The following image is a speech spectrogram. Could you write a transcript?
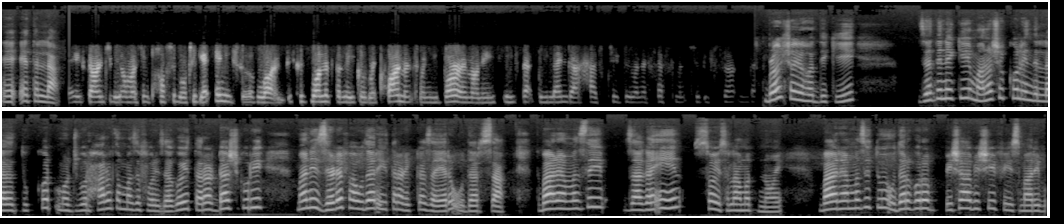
It's going to be almost impossible to get any sort of loan because one of the legal requirements when you borrow money is that the lender has to do an assessment to be certain that. ব্রঞ্চয় হদ্দিকি যেদিনে কি মানসিকল ইন্দিল্লা দুঃখত মজবুর হালত মাঝে ফরি যাগই তারা ডাস করি মানে জেডে ফাউদার ই তারা রেখা যায় আর উদার সা বারে মাঝে জাগা ইন সই সালামত নয়। বারে মাঝে তুমি উদার করো বেশা বেশি ফিস মারিব।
